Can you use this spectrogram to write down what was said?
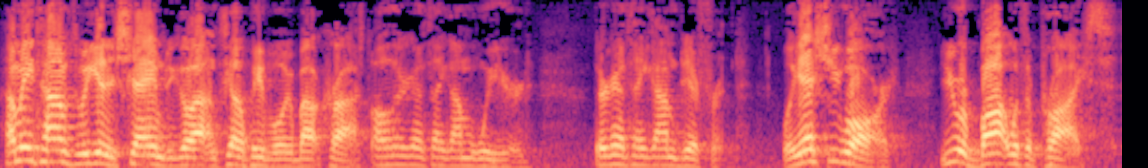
How many times do we get ashamed to go out and tell people about Christ? Oh, they're going to think I'm weird. They're going to think I'm different. Well, yes, you are. You were bought with a price.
